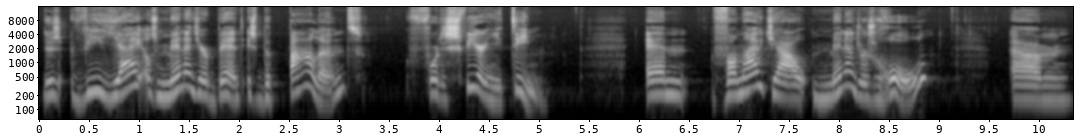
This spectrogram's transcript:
Dus wie jij als manager bent, is bepalend voor de sfeer in je team. En vanuit jouw managersrol um,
